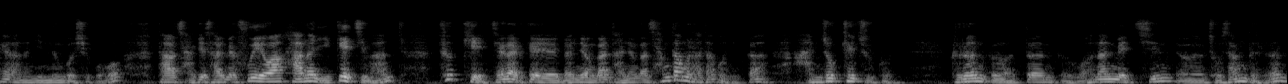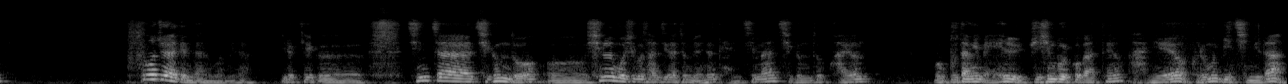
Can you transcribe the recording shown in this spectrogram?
회한은 있는 것이고 다 자기 삶의 후회와 한은 있겠지만 특히 제가 이렇게 몇 년간 단연간 상담을 하다 보니까 안 좋게 죽은 그런 그 어떤 그 원한 맺힌 어, 조상들은 풀어줘야 된다는 겁니다. 이렇게 그 진짜 지금도 어, 신을 모시고 산 지가 좀 몇 년 됐지만 지금도 과연 뭐 무당이 매일 귀신 볼 것 같아요? 아니에요. 그러면 미칩니다.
